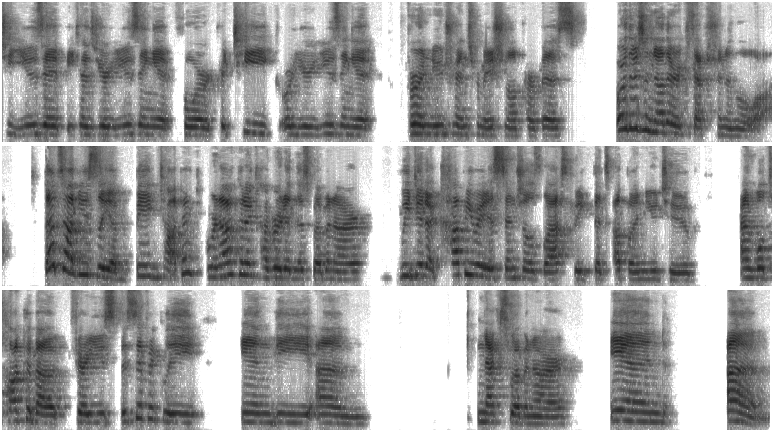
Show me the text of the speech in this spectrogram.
to use it because you're using it for critique or you're using it for a new transformational purpose, or there's another exception in the law. That's obviously a big topic. We're not gonna cover it in this webinar. We did a copyright essentials last week that's up on YouTube and we'll talk about fair use specifically in the um, next webinar. And, um,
